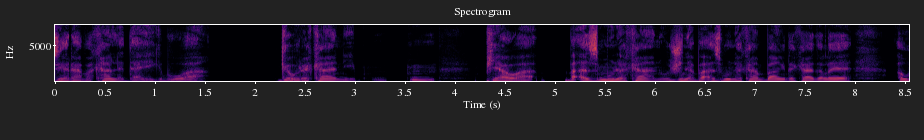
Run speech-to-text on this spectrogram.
زێرابەکان لە دایک بووە گەورەکانی پیاوە بە ئەزمونونەکان و ژنە بە ئەزمونونەکان بانگ دەکا دەڵێ ئەو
